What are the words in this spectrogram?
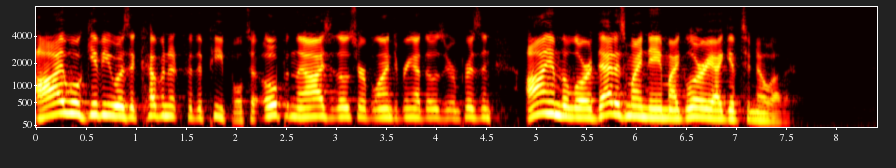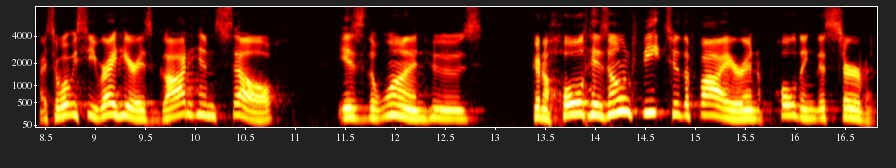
I will give you as a covenant for the people to open the eyes of those who are blind, to bring out those who are in prison. I am the Lord. That is my name. My glory I give to no other. So, what we see right here is God Himself is the one who's going to hold His own feet to the fire in holding this servant.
